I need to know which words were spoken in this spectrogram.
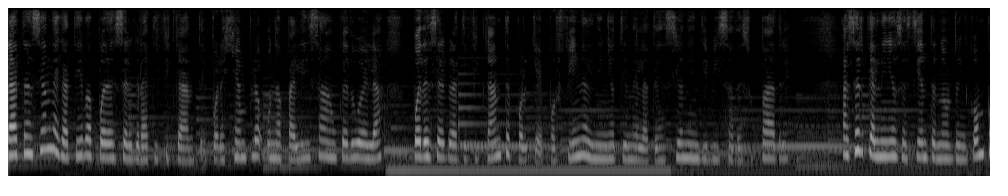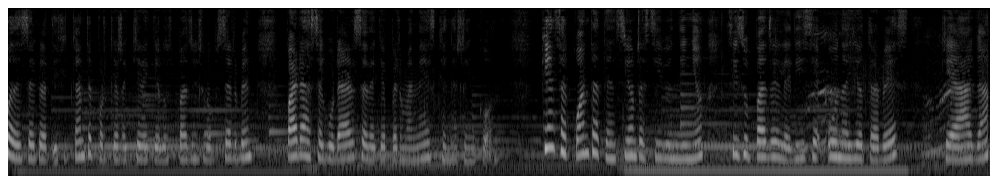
La atención negativa puede ser gratificante. Por ejemplo, una paliza, aunque duela, puede ser gratificante porque por fin el niño tiene la atención indivisa de su padre. Hacer que el niño se sienta en un rincón puede ser gratificante porque requiere que los padres lo observen para asegurarse de que permanezca en el rincón. Piensa cuánta atención recibe un niño si su padre le dice una y otra vez que haga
